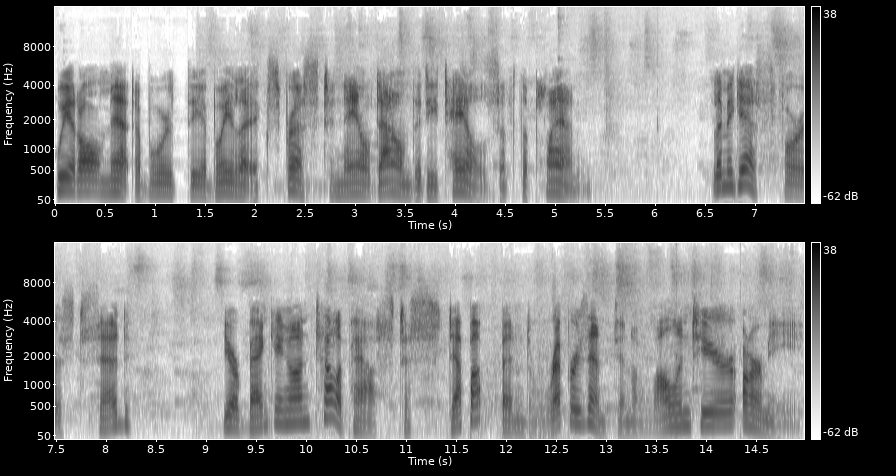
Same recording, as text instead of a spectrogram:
We had all met aboard the Abuela Express to nail down the details of the plan. Let me guess, Forrest said. You're banking on telepaths to step up and represent in a volunteer army.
